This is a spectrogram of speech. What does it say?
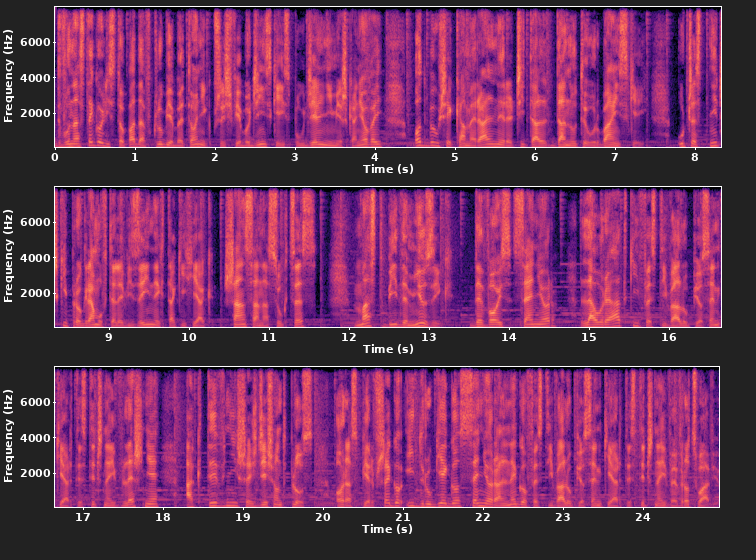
12 listopada w klubie Betonik przy Świebodzińskiej Spółdzielni Mieszkaniowej odbył się kameralny recital Danuty Urbańskiej, uczestniczki programów telewizyjnych takich jak Szansa na sukces, Must Be The Music, The Voice Senior, laureatki Festiwalu Piosenki Artystycznej w Lesznie Aktywni 60+, oraz pierwszego i drugiego senioralnego Festiwalu Piosenki Artystycznej we Wrocławiu.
